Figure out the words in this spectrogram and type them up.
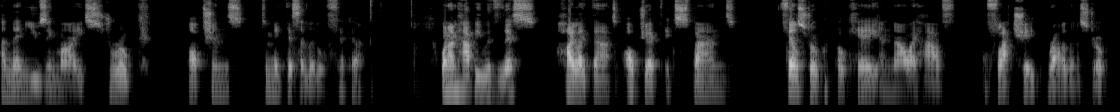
and then using my stroke options to make this a little thicker. When I'm happy with this, highlight that, object, expand, fill stroke, okay, and now I have a flat shape rather than a stroke.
